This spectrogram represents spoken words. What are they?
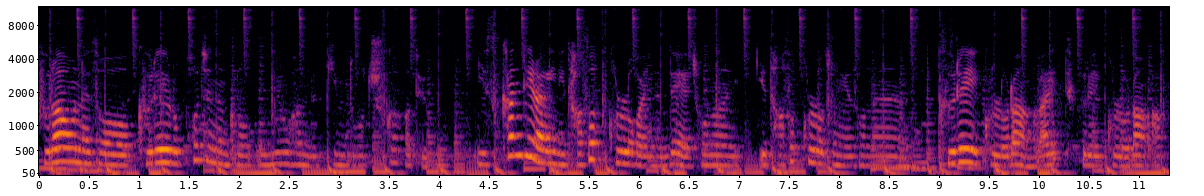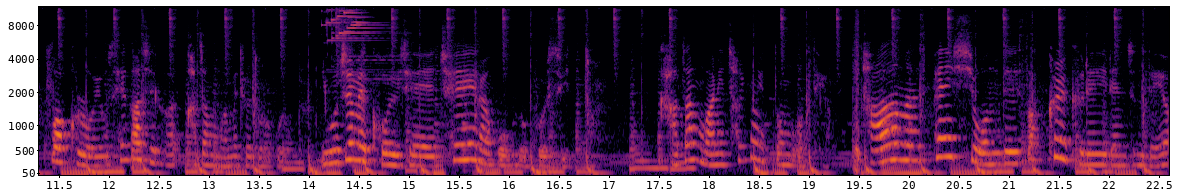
brown에서 gray로 퍼지는 그런 오묘한 느낌도 추가가 되고 이 스칸디 라인이 다섯 컬러가 있는데 저는 이 다섯 컬러 중에서는 gray 컬러랑 light gray 컬러랑 aqua 컬러 이 세 가지가 가장 마음에 들더라고요. 요즘에 거의 제 최애라고도 볼 수 있죠. 가장 많이 착용했던 것 같아요. 다음은 Spanish one-day 서클 gray 렌즈인데요.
